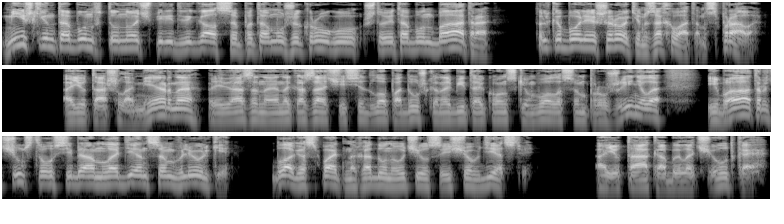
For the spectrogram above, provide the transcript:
Мишкин табун в ту ночь передвигался по тому же кругу, что и табун Баатра, только более широким захватом, справа. Аюта шла мерно, привязанная на казачье седло подушка, набитая конским волосом, пружинила, и Баатр чувствовал себя младенцем в люльке, благо спать на ходу научился еще в детстве. Аютака была чуткая,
